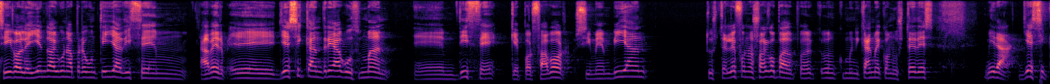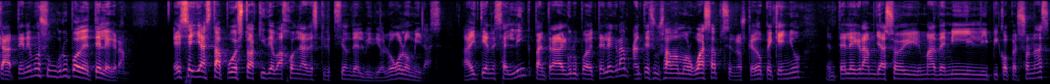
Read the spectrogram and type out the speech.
Sigo leyendo alguna preguntilla. Dice, mm, a ver, eh, Jessica Andrea Guzmán eh, dice que por favor, si me envían tus teléfonos o algo para poder co- comunicarme con ustedes. Mira, Jessica, tenemos un grupo de Telegram. Ese ya está puesto aquí debajo en la descripción del vídeo. Luego lo miras. Ahí tienes el link para entrar al grupo de Telegram. Antes usábamos WhatsApp, se nos quedó pequeño. En Telegram ya soy más de mil y pico personas.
